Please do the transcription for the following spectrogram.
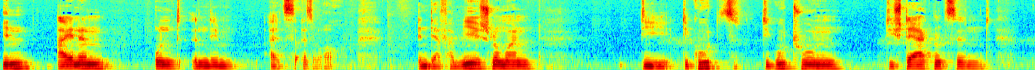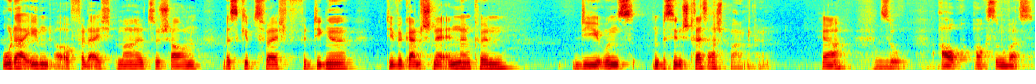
in einem und in dem, als, also auch in der Familie schlummern, die, die, gut, die gut tun, die stärkend sind. Oder eben auch vielleicht mal zu schauen, was gibt es vielleicht für Dinge, die wir ganz schnell ändern können, die uns ein bisschen Stress ersparen können. Ja, so. Auch, auch sowas.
